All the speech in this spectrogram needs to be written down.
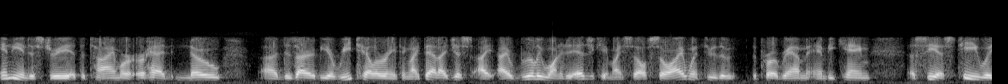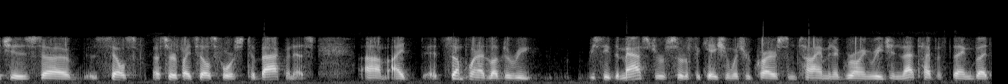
in the industry at the time or, or had no uh, desire to be a retailer or anything like that. I just I, I really wanted to educate myself, so I went through the the program and became a CST, which is uh, sales, a certified Salesforce tobacconist. Um, I at some point I'd love to re- receive the master certification, which requires some time in a growing region, that type of thing. But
